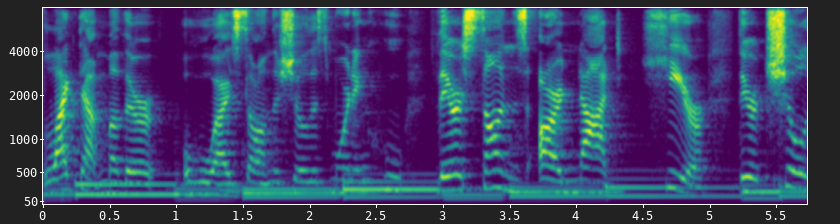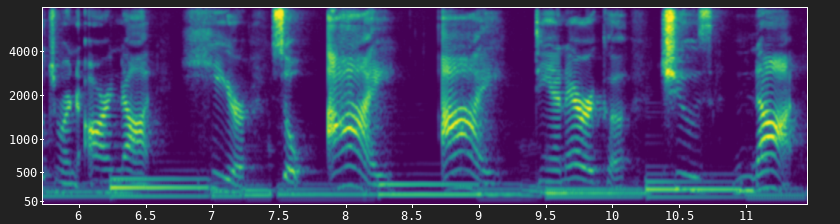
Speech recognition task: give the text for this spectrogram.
like that mother who I saw on the show this morning, who their sons are not here, their children are not here. So I, I, Dian Erica, choose not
